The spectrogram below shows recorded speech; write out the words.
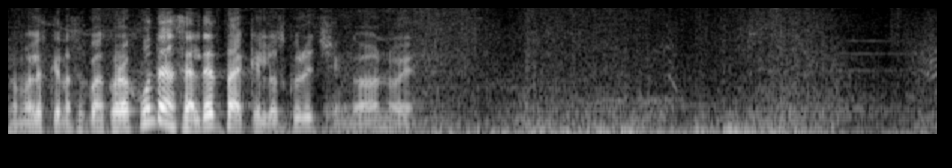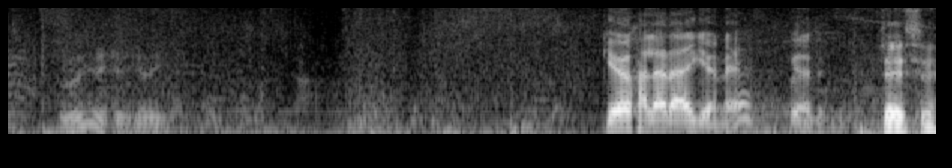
Lo malo es que no se pueden curar. Júntense al dead para que los cure chingón. Uy, uy, uy, uy. Quiero jalar a alguien, ¿eh? Cuídense. Sí, sí.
